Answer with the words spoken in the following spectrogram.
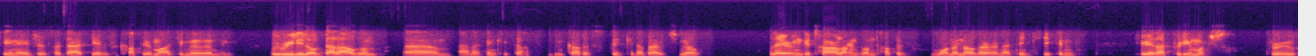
teenagers, our dad gave us a copy of Marquee Moon, and we we really loved that album. Um, and I think it got got us thinking about you know layering guitar lines on top of one another, and I think you can hear that pretty much through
